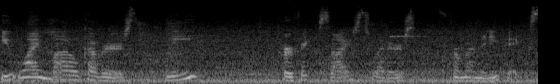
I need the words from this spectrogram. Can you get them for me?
cute wine bottle covers. Me, perfect size sweaters for my mini pigs.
